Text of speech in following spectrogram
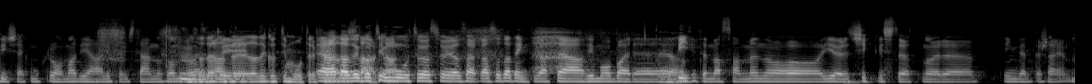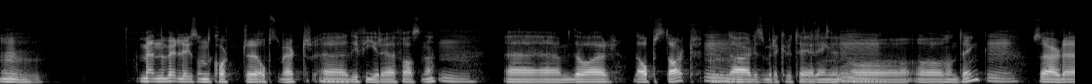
bryr seg ikke om korona, de har liksom stand og sånn. Mm. Så det hadde, det hadde gått imot dere ja, det hadde gått imot oss før vi hadde startet, Så da tenkte vi at ja, vi må bare Ja. bite tenna sammen og gjøre et skikkelig støt når uh, ting demper seg igjen. Mm. Men veldig sånn kort uh, oppsummert, eh, Mm. de fire fasene. Mm. Eh, det, var, det er oppstart, Mm. det er liksom rekruttering og, og sånne ting. Mm. Så er det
